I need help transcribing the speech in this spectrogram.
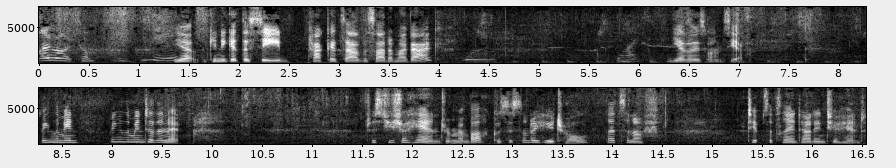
I got some. Yeah, can you get the seed packets out of the side of my bag? Yeah, those ones. Yeah. Bring them in. Bring them into the net. Just use your hand, remember? Because it's not a huge hole. That's enough. Tip the plant out into your hand.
